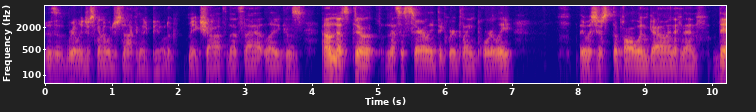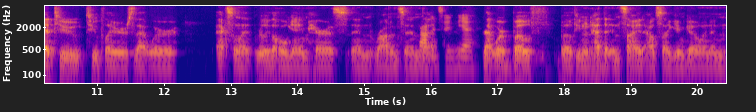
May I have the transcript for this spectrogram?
is it really just gonna? We're just not gonna be able to make shots, and that's that. Like, because I don't necessarily necessarily think we're playing poorly. It was just the ball wouldn't go, and then they had two two players that were excellent, really the whole game. Harris and Robinson, that, Robinson, yeah, that were both both you know had the inside outside game going, and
